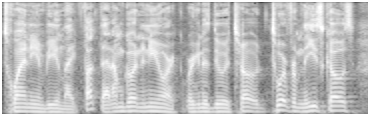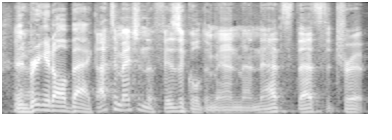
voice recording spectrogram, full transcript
20 and being like, fuck that, I'm going to New York. We're gonna do a to- tour from the East Coast and then bring it all back. Not to mention the physical demand, man. That's that's the trip.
